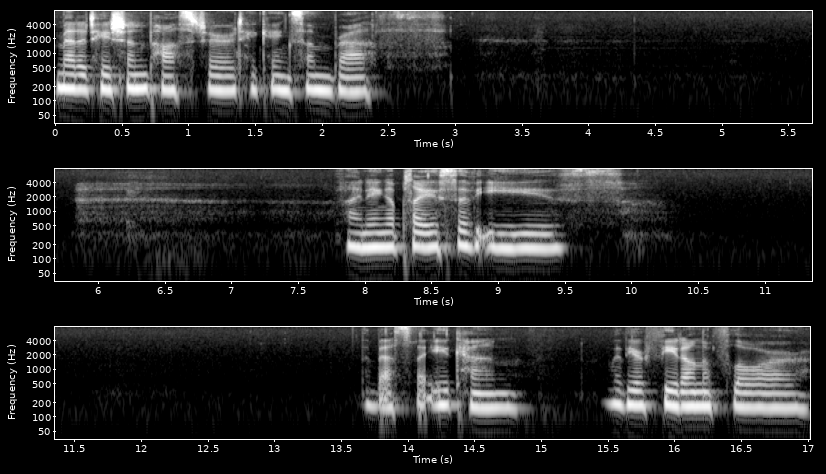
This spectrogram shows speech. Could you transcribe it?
meditation posture, taking some breaths. Finding a place of ease, the best that you can with your feet on the floor,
